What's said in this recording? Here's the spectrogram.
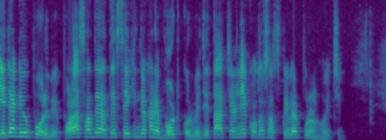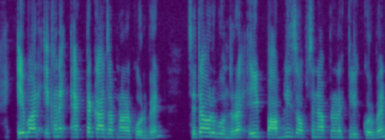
এটা কেউ পড়বে, পড়ার সাথে সাথে সে কিন্তু এখানে ভোট করবে যে তার চ্যানেলে কত সাবস্ক্রাইবার পূরণ হয়েছে। এবার এখানে একটা কাজ আপনারা করবেন সেটা হলো বন্ধুরা, এই পাবলিশ অপশানে আপনারা ক্লিক করবেন,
